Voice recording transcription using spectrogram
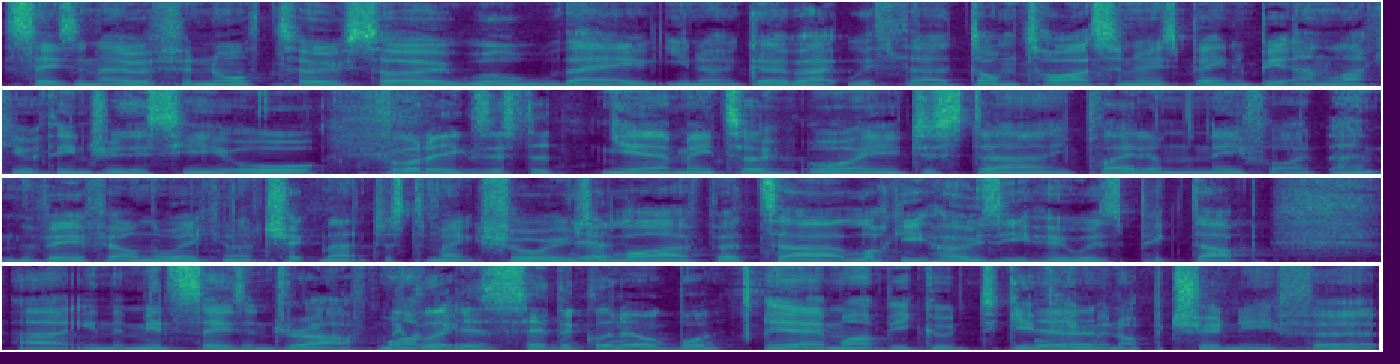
season over for North too. So will they, you know, go back with uh, Dom Tyson, who's been a bit unlucky with injury this year, or Forgot he existed. Yeah, me too. Or he just uh, he played on the knee flight in the VFL on the weekend. I checked that just to make sure he was Yeah. alive. But uh, Lockie Hosie, who was picked up uh, in the mid-season draft, might Glen- be Is he the Glenelg boy? yeah, it might be good to give Yeah. him an opportunity for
